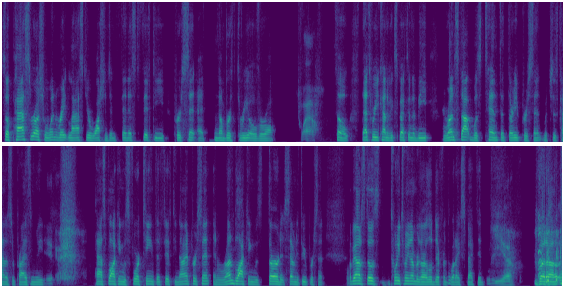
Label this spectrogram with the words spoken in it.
So pass rush win rate last year, Washington finished 50% at number three overall. Wow. So that's where you kind of expect them to be. Run stop was 10th at 30%, which is kind of surprising me. Yeah. Pass blocking was 14th at 59%, and run blocking was third at 73%. I'll be honest, those 2020 numbers are a little different than what I expected. Yeah. But uh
